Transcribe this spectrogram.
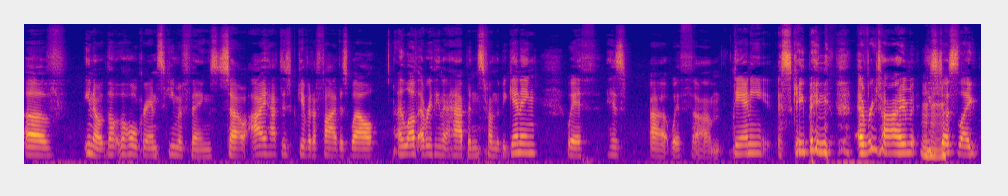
of you know the the whole grand scheme of things. So I have to give it a 5 as well. I love everything that happens from the beginning with his uh, with um, Danny escaping every time. Mm-hmm. He's just like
